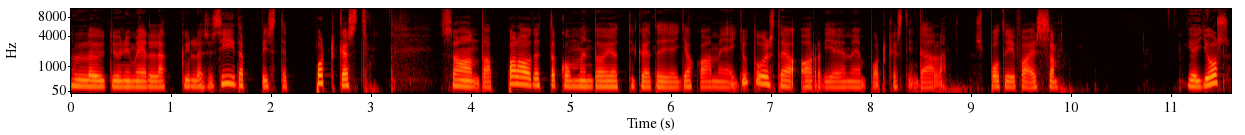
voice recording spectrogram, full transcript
Löytyy nimellä kyllä se siitä piste podcast. Saa antaa palautetta, kommentoida, tykätä ja jakaa meidän jutuista ja arvioida meidän podcastin täällä Spotifyssa. Ja jos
